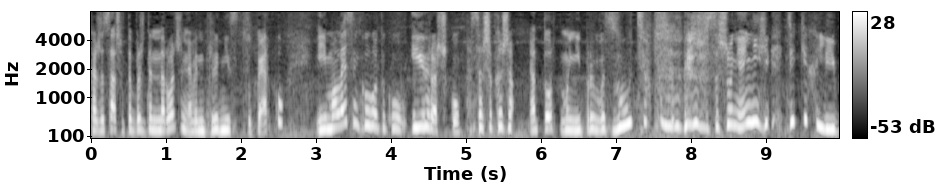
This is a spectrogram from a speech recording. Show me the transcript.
Каже, Саша, в тебе ж день народження. Він приніс цукерку і малесенького таку іграшку. Саша каже, а торт мені привезуть. Каже, Сашуня, ні, тільки хліб.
